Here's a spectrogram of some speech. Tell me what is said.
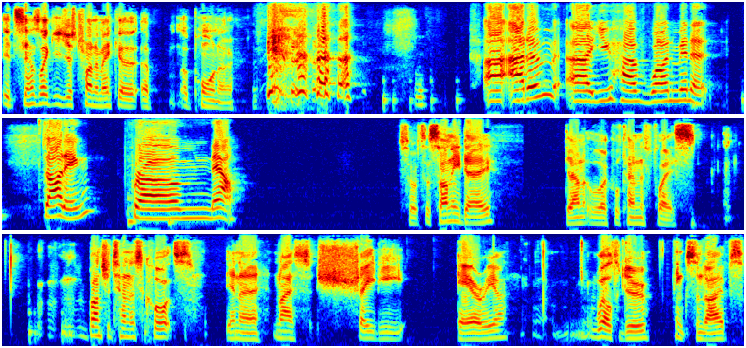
It sounds like you're just trying to make a, a, a porno. uh, Adam, uh, you have one minute, starting from now. So it's a sunny day down at the local tennis place. A bunch of tennis courts in a nice shady area. Well to do, thinks and dives.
